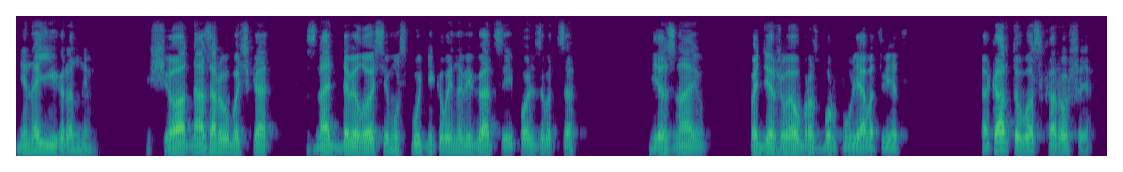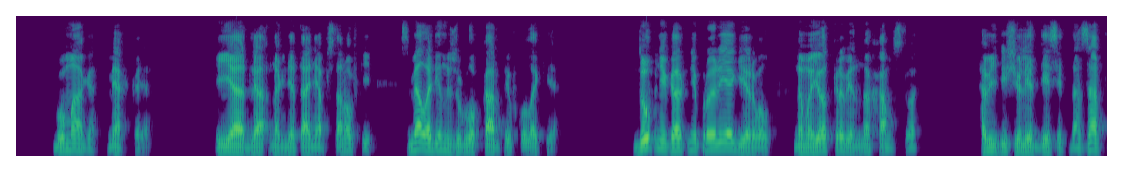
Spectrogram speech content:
не наигранным. Еще одна зарубочка, знать довелось ему спутниковой навигацией пользоваться. Я знаю, поддерживая образ, буркнул я в ответ. А карта у вас хорошая, бумага мягкая. И я для нагнетания обстановки смял один из углов карты в кулаке. Дуб никак не прореагировал на мое откровенное хамство. А ведь еще лет десять назад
